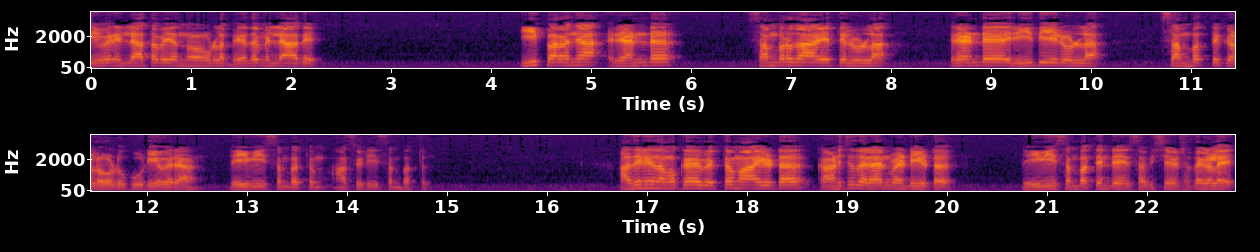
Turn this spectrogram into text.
ജീവനില്ലാത്തവയെന്നോ ഉള്ള ഭേദമില്ലാതെ ഈ പറഞ്ഞ രണ്ട് സമ്പ്രദായത്തിലുള്ള രണ്ട് രീതിയിലുള്ള സമ്പത്തുക്കളോട് കൂടിയവരാണ്. ദൈവീ സമ്പത്തും ആസുരി സമ്പത്തും. അതിന് നമുക്ക് വ്യക്തമായിട്ട് കാണിച്ചു തരാൻ വേണ്ടിയിട്ട് ദൈവീ സമ്പത്തിന്റെ സവിശേഷതകളെ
